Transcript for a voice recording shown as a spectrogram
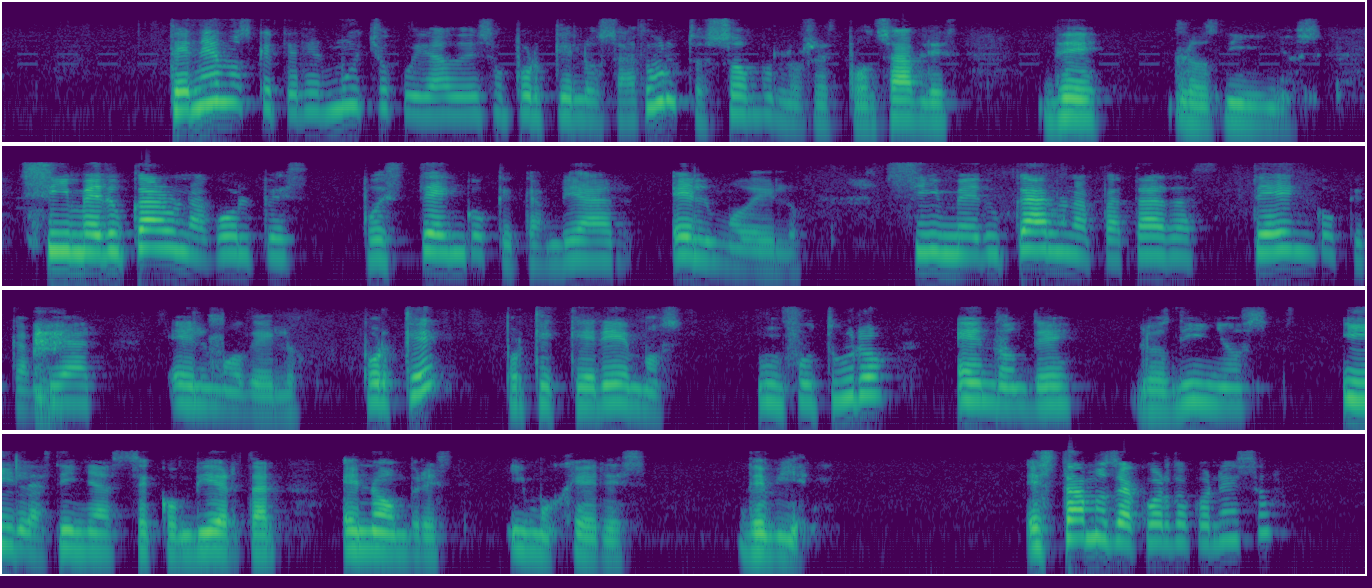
Tenemos que tener mucho cuidado de eso porque los adultos somos los responsables de los niños. Si me educaron a golpes, pues tengo que cambiar el modelo. Si me educaron a patadas, tengo que cambiar el modelo. ¿Por qué? Porque queremos un futuro en donde los niños y las niñas se conviertan en hombres y mujeres de bien. ¿Estamos de acuerdo con eso?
